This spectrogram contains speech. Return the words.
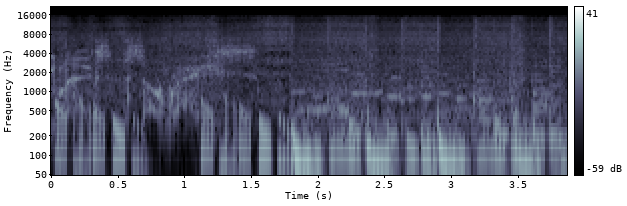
Climax, the race. Thank you.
